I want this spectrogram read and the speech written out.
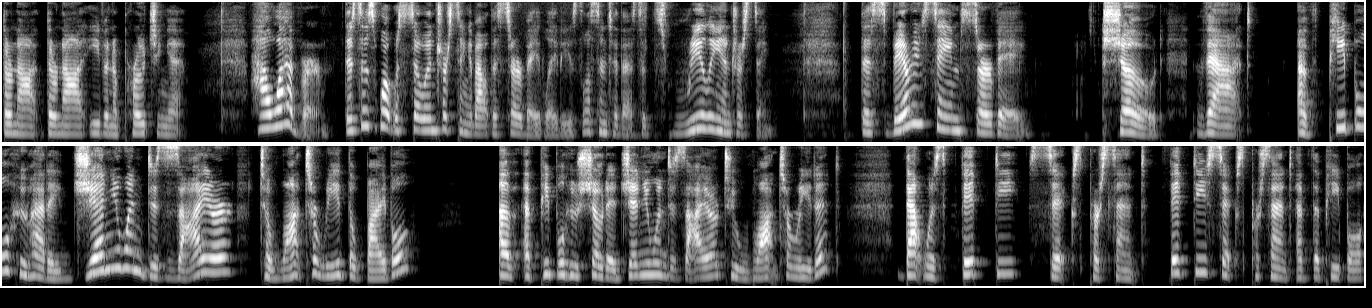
They're not they're not even approaching it. However, this is what was so interesting about the survey, ladies. Listen to this. It's really interesting. This very same survey showed that of people who had a genuine desire to want to read the Bible, of, of people who showed a genuine desire to want to read it, that was 56%. 56% of the people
